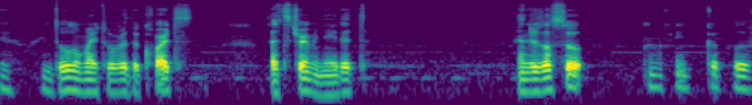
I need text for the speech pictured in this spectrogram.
yeah, dolomite over the quartz that's terminated. And there's also I think a couple of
